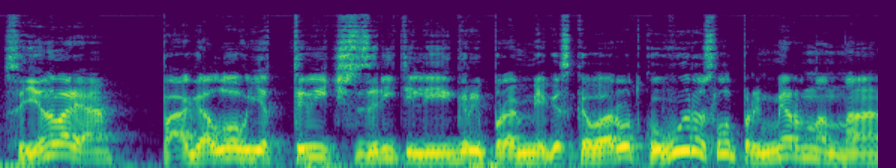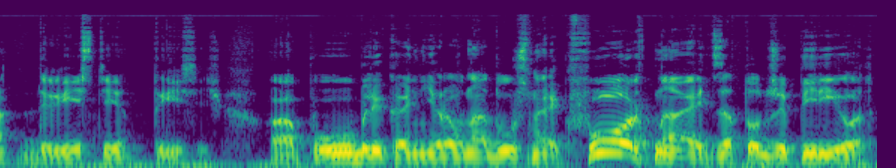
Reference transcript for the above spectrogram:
С января Поголовье Twitch зрителей игры про мегасковородку выросло примерно на 200 тысяч, а публика, неравнодушная к Fortnite за тот же период,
